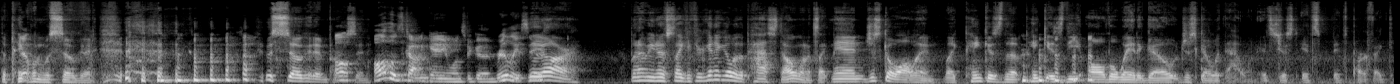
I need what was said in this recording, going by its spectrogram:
The pink Yep. one was so good. it was so good in All, person. all those cotton candy ones are good. Really, they are. But I mean, it's like if you're gonna go with a pastel one, it's like, man, just go all in. Like pink is the pink is the all the way to go. Just go with that one. It's just it's it's perfect.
